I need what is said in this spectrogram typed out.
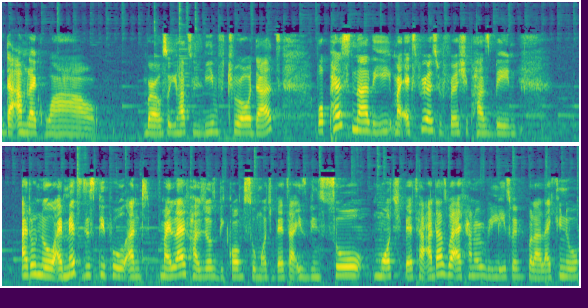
That I'm like, wow, bro. So you have to live through all that. But personally, my experience with friendship has been I don't know, I met these people and my life has just become so much better. It's been so much better. And that's why I cannot relate when people are like, you know,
